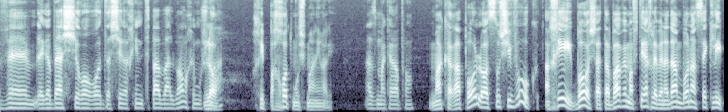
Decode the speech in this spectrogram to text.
ולגבי השיר אורות, זה השיר הכי נצפה באלבום, הכי מושמע? לא, הכי פחות מושמע נראה לי. אז מה קרה פה? מה קרה פה? לא עשו שיווק. אחי, בוא, שאתה בא ומבטיח לבן אדם, בוא נעשה קליפ.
